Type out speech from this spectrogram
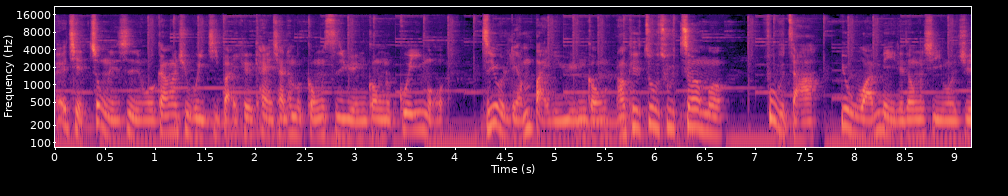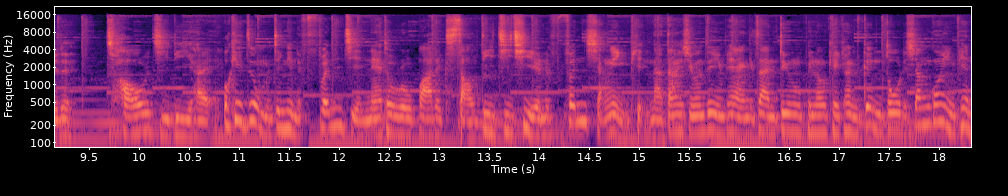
而且重点是我刚刚去维基百科看一下，他们公司员工的规模只有两百个员工，然后可以做出这么复杂又完美的东西，我觉得。超级厉害！OK，这是我们今天的分解 Neto Robotics 扫地机器人的分享影片。那当然喜欢这影片，按个赞，订阅频道可以看更多的相关影片。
